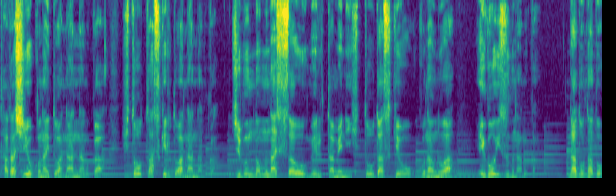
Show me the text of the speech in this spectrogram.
正しい行いとは何なのか人を助けるとは何なのか自分の虚しさを埋めるために人を助けを行うのはエゴイズムなのかなどなど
